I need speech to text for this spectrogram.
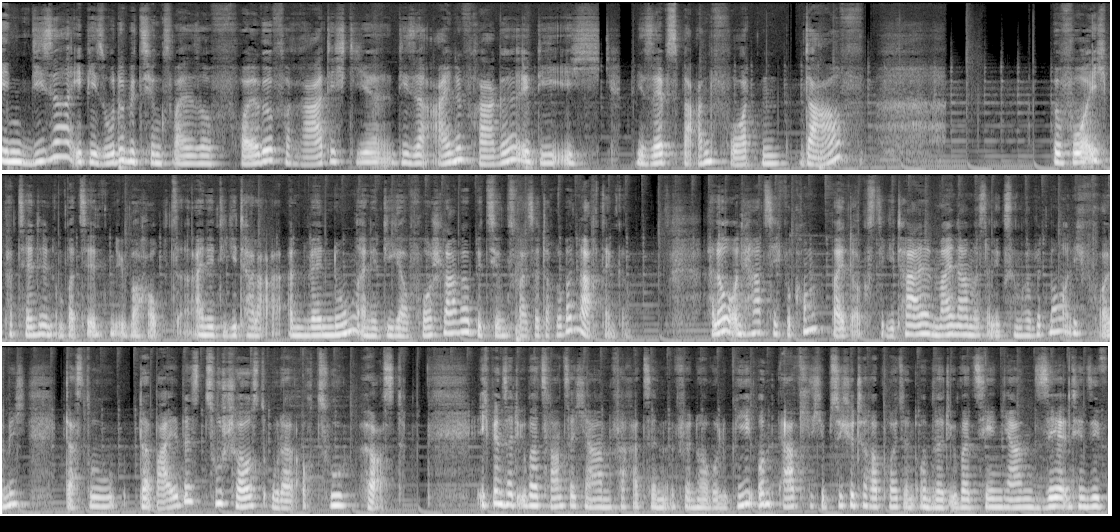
In dieser Episode bzw. Folge verrate ich dir diese eine Frage, die ich mir selbst beantworten darf, bevor ich Patientinnen und Patienten überhaupt eine digitale Anwendung, eine DIGA vorschlage bzw. darüber nachdenke. Hallo und herzlich willkommen bei Docs Digital. Mein Name ist Alexandra Wittmer und ich freue mich, dass du dabei bist, zuschaust oder auch zuhörst. Ich bin seit über 20 Jahren Fachärztin für Neurologie und ärztliche Psychotherapeutin und seit über 10 Jahren sehr intensiv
